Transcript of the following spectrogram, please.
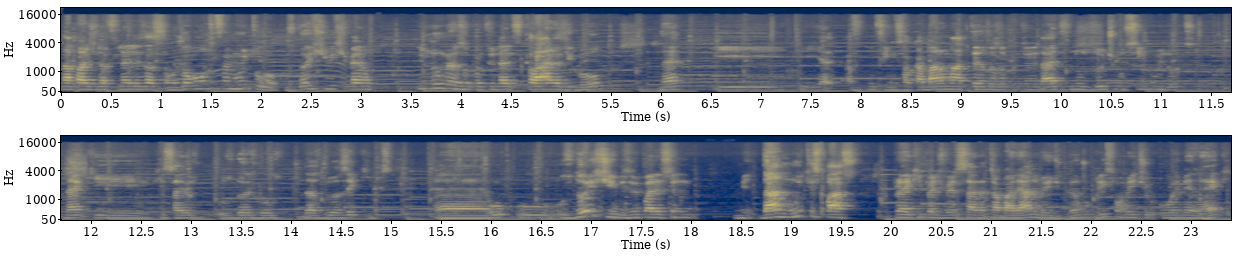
na parte da finalização. O jogo ontem foi muito louco. Os dois times tiveram inúmeras oportunidades claras de gol, né? E, e enfim, só acabaram matando as oportunidades nos últimos cinco minutos, né? Que, que saiu os dois gols das duas equipes. É, o, o, os dois times me pareceram dar muito espaço para a equipe adversária trabalhar no meio de campo, principalmente o Emelec,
